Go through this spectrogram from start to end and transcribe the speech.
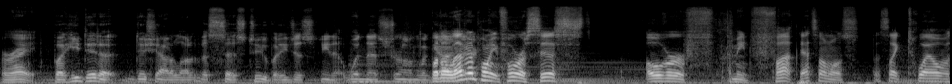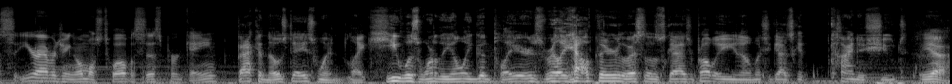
Right. But he did a dish out a lot of assists too. But he just you know wasn't that strong. But guy eleven there. point four assists over. I mean, fuck. That's almost. That's like twelve. You're averaging almost twelve assists per game. back in those days when like he was one of the only good players really out there. The rest of those guys were probably you know a bunch of guys could kind of shoot. Yeah.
